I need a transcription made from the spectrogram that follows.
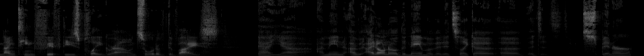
1950s playground sort of device. Yeah, yeah. I mean, I, I don't know the name of it. It's like a, a it's, it's like a spinner.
